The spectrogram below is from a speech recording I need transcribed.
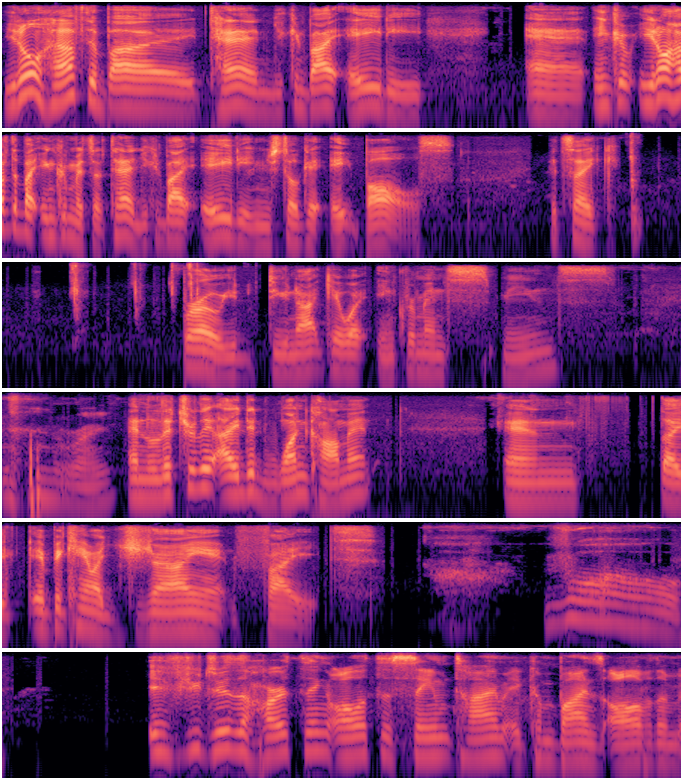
"You don't have to buy ten. You can buy eighty, and incre- you don't have to buy increments of ten. You can buy eighty, and you still get eight balls." It's like, bro, you do you not get what increments means? right. And literally, I did one comment, and like it became a giant fight. Whoa. If you do the heart thing all at the same time, it combines all of them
